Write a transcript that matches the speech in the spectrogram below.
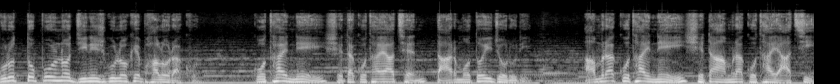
গুরুত্বপূর্ণ জিনিসগুলোকে ভালো রাখুন। কোথায় নেই সেটা কোথায় আছেন, তার মতোই জরুরি। আমরা কোথায় নেই সেটা আমরা কোথায় আছি,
